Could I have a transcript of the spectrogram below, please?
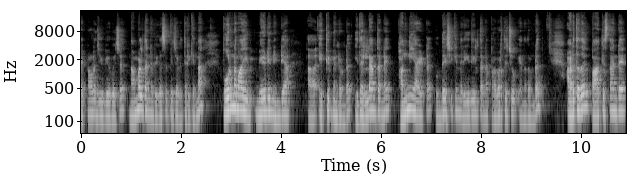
ടെക്നോളജി ഉപയോഗിച്ച് നമ്മൾ തന്നെ വികസിപ്പിച്ചെടുത്തിരിക്കുന്ന പൂർണമായി മെയ്ഡ് ഇൻ ഇന്ത്യ എക്വിപ്മെന്റ് ഉണ്ട്. ഇതെല്ലാം തന്നെ ഭംഗിയായിട്ട് ഉദ്ദേശിക്കുന്ന രീതിയിൽ തന്നെ പ്രവർത്തിച്ചു എന്നതുണ്ട്. അടുത്തത് പാകിസ്ഥാന്റെ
